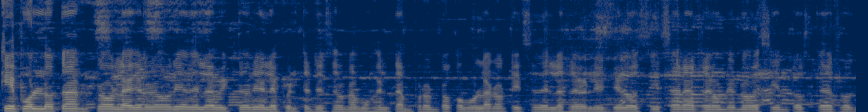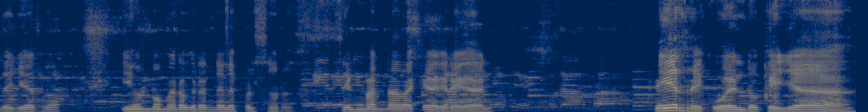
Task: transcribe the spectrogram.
que por lo tanto la gloria de la victoria le pertenece a una mujer tan pronto como la noticia de la rebelión llegó. Císara reúne 900 carros de hierro y un número grande de personas. Sin más nada que agregar, te recuerdo que ya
